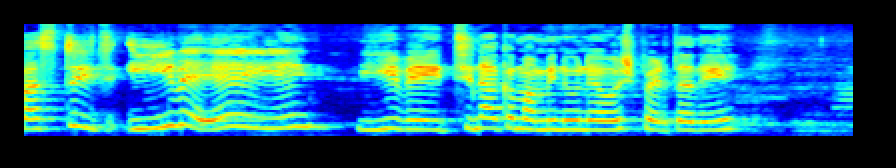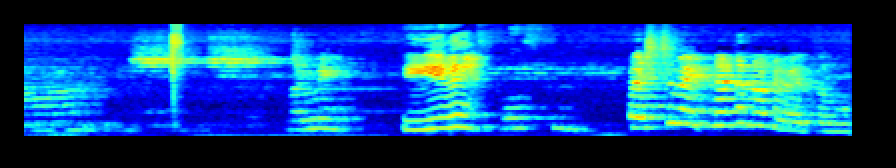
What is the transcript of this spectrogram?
ఫస్ట్ ఈవే ఈవే ఇచ్చినాక మమ్మీ నూనె పోసి పెడుతుంది. ఈవే. ఫస్ట్ పెట్టినాక నూనె పెడతాము.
